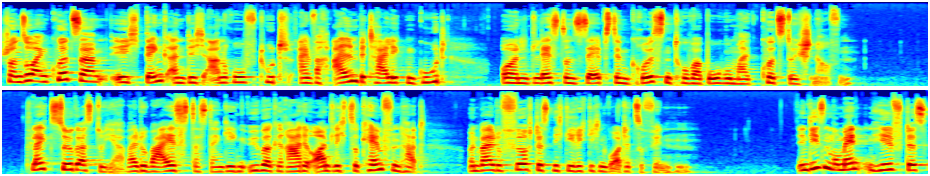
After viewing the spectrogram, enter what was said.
Schon so ein kurzer Ich denk an dich Anruf tut einfach allen Beteiligten gut und lässt uns selbst im größten Tovaboho mal kurz durchschnaufen. Vielleicht zögerst du ja, weil du weißt, dass dein Gegenüber gerade ordentlich zu kämpfen hat und weil du fürchtest, nicht die richtigen Worte zu finden. In diesen Momenten hilft es,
